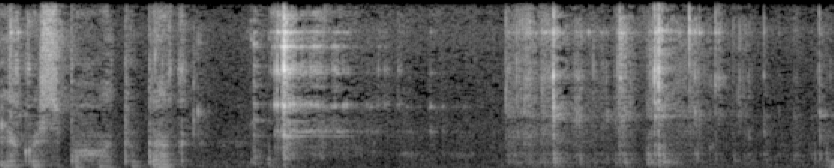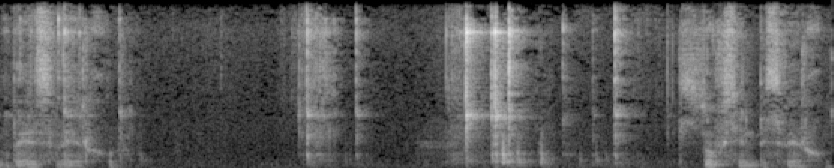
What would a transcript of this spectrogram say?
якось багато, так? Без верху. Зовсім без верху.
